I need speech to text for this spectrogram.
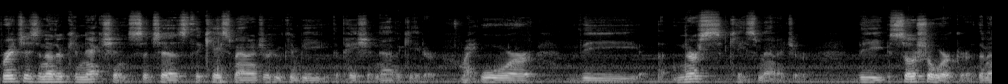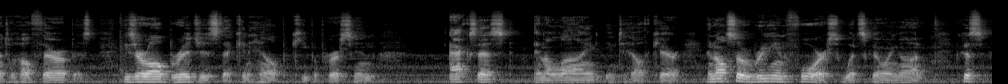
bridges and other connections, such as the case manager who can be the patient navigator, Right. or the nurse case manager, the social worker, the mental health therapist. These are all bridges that can help keep a person accessed and aligned into healthcare and also reinforce what's going on. Because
